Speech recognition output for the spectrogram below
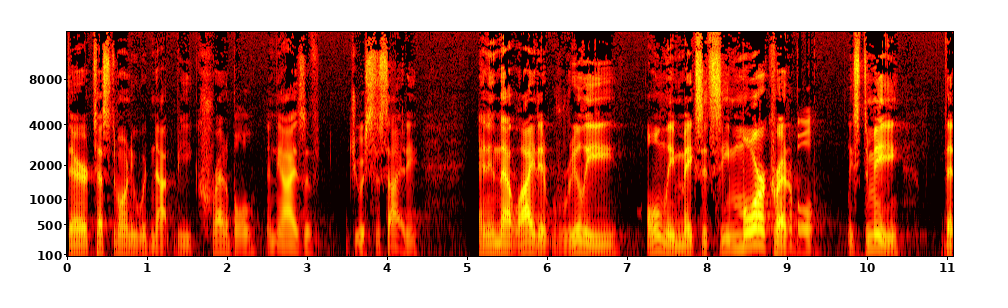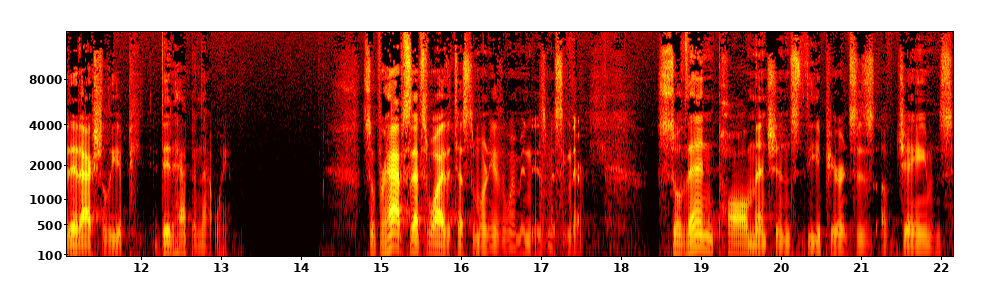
Their testimony would not be credible in the eyes of Jewish society. And in that light, it really only makes it seem more credible, at least to me, that it actually did happen that way. So perhaps that's why the testimony of the women is missing there. So then Paul mentions the appearances of James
